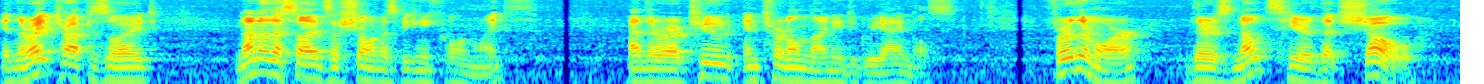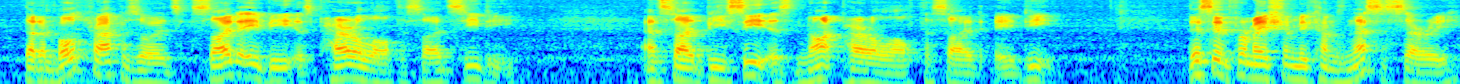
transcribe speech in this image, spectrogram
In the right trapezoid, none of the sides are shown as being equal in length, and there are two internal 90 degree angles. Furthermore, there's notes here that show that in both trapezoids, side AB is parallel to side CD, and side BC is not parallel to side AD. This information becomes necessary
